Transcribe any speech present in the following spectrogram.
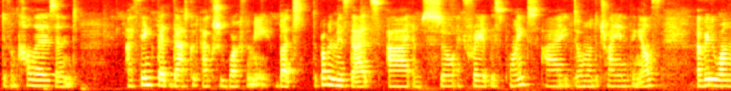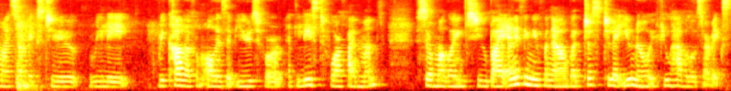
different colors and I think that that could actually work for me. But the problem is that I am so afraid at this point. I don't want to try anything else. I really want my cervix to really recover from all this abuse for at least four or five months so I'm not going to buy anything new for now but just to let you know if you have a low cervix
